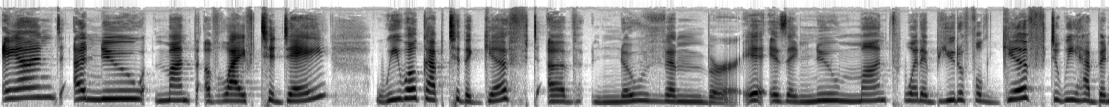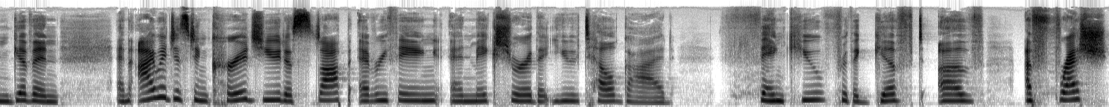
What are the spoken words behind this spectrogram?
and a new month of life. Today, we woke up to the gift of November. It is a new month. What a beautiful gift we have been given. And I would just encourage you to stop everything and make sure that you tell God, thank you for the gift of a fresh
